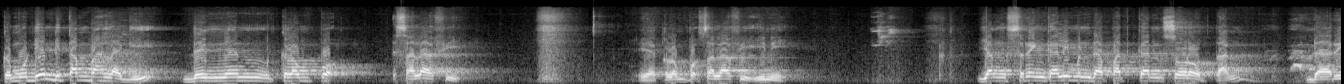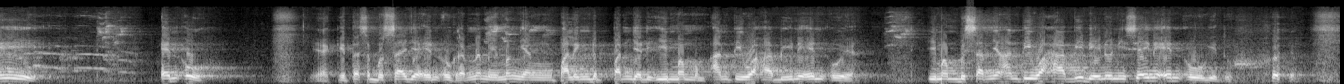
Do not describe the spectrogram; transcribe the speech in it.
Kemudian ditambah lagi dengan kelompok salafi. Ya kelompok salafi ini yang sering kali mendapatkan sorotan dari NU ya kita sebut saja NU karena memang yang paling depan jadi imam anti wahabi ini NU ya. Imam besarnya anti wahabi di Indonesia ini NU gitu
